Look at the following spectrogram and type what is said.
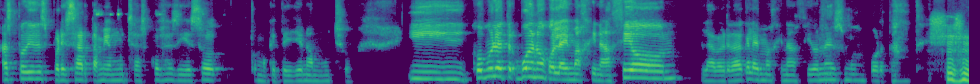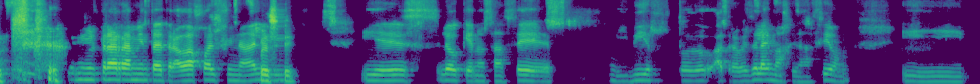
has podido expresar también muchas cosas y eso como que te llena mucho. Y cómo le bueno, con la imaginación, la verdad que la imaginación es muy importante. es nuestra herramienta de trabajo al final pues y, y es lo que nos hace vivir todo a través de la imaginación. Y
